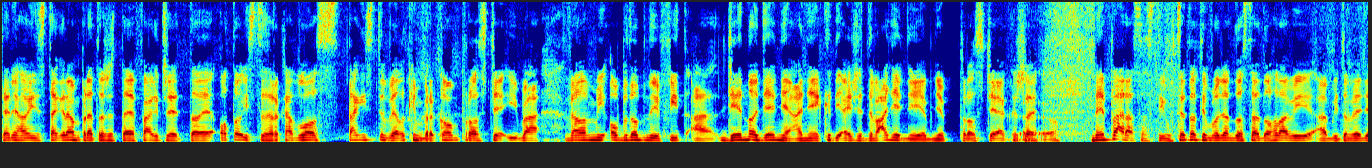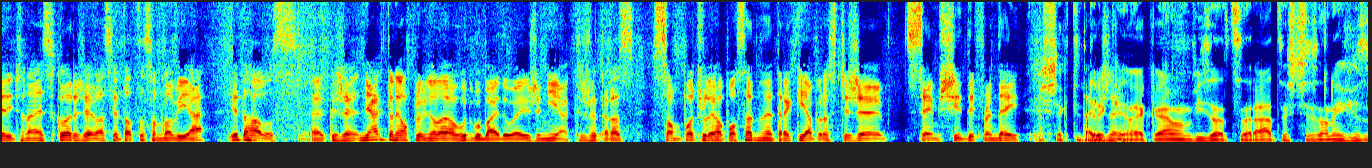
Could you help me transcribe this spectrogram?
ten jeho Instagram, pretože to je fakt, že to je o to isté zrkadlo s takisto veľkým brkom, proste iba veľmi obdobný fit a dennodenne a niekedy aj že dva denne jebne proste, akože nepára sa s tým. Chce to tým ľuďom dostať do hlavy, aby to vedeli čo najskôr, že vlastne toto som nový ja. Je to halus. Akože nejak to neovplyvnilo jeho hudbu, by the way, že nijak. Že teraz som počul jeho posledné treky a proste, že same shit, different day. Však ty Takže- treky, no ako ja mám vyzať rád ešte z oných z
